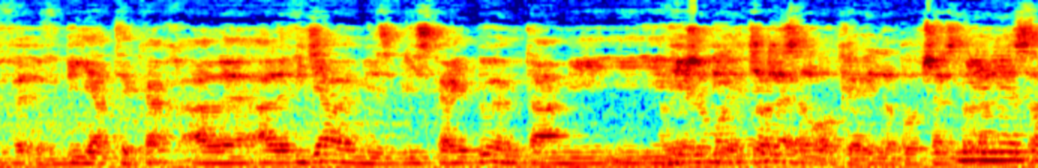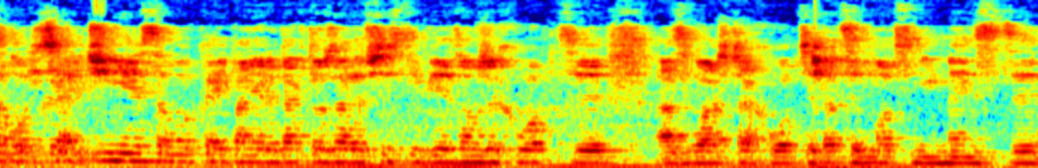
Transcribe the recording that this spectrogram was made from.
w, w bijatykach, ale, ale widziałem je z bliska i byłem tam i, i, i wielu moich kolegów. są okej, no bo często Nie, nie są policjanci. nie są okej, panie redaktorze, ale wszyscy wiedzą, że chłopcy, a zwłaszcza chłopcy tacy mocni, męscy,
